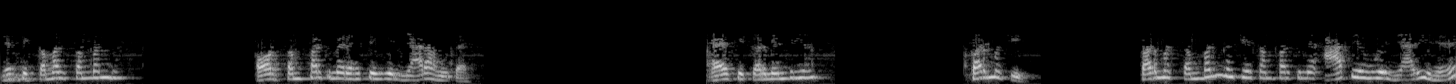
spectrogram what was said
जैसे कमल संबंध और संपर्क में रहते हुए न्यारा होता है, ऐसे कर्मेंद्रिय कर्म के, कर्म संबंध के संपर्क में आते हुए न्यारी है,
